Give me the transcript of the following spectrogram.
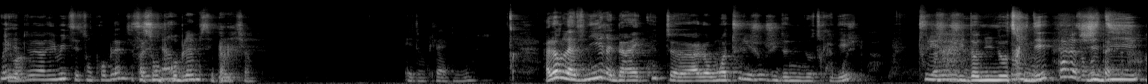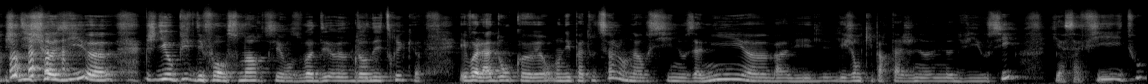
Oui, à la limite, c'est son problème. c'est pas le son tien. problème, c'est pas le tien. Et donc l'avenir? Alors l'avenir, eh ben écoute, euh, alors moi tous les jours je lui donne une autre idée. Tous les jours je lui donne une autre idée. J'ai dit, je dis choisis, euh, je dis au pif des fois on se marre, tu sais, on se voit des- euh, dans des trucs. Et voilà, donc euh, on n'est pas toute seule, on a aussi nos amis, bah, les, les gens qui partagent no- notre vie aussi. Il y a sa fille et tout.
